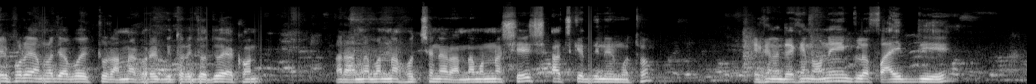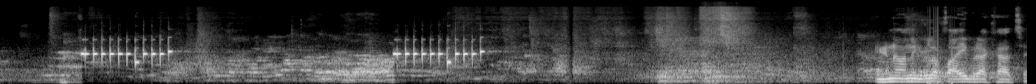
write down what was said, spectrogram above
এরপরে আমরা যাব একটু রান্নাঘরের ভিতরে, যদিও এখন রান্না বান্না হচ্ছে না রান্না বান্না শেষ আজকের দিনের মতো। এখানে দেখেন অনেকগুলো পাইপ দিয়ে এখানে অনেকগুলো পাইপ রাখা আছে।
